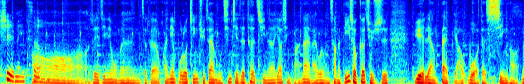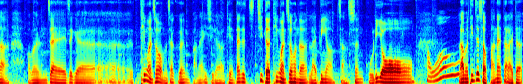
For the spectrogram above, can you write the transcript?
是没错。哦，所以今天我们这个怀念部落金曲在母亲节这特辑呢，邀请巴奈来为我们唱的第一首歌曲是。月亮代表我的心哈，那我们在这个、呃、听完之后，我们再跟巴奈一起聊聊天。但是记得听完之后呢，来宾要掌声鼓励哦。好哦，来我们听这首巴奈带来的《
